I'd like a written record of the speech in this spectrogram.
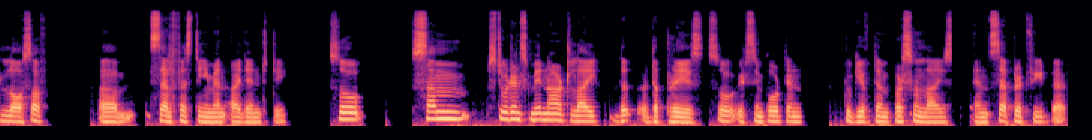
loss of um, self-esteem and identity. So some students may not like the the praise so it's important to give them personalized and separate feedback.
